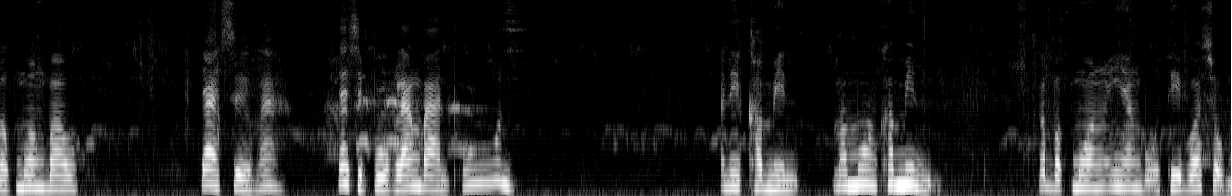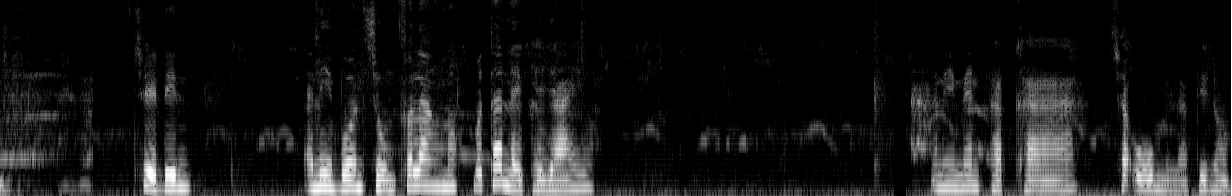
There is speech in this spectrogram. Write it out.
บักม่วงเบาย่าซื้อมาย่าสิปลูกล้างบานพูนอันนี้ขมิ้นมะม่วงขมิ้นก็บักม่วงอียังบูที่บ่สมเชื่อดิน อันนี้บอนสมฝรั่งเนาะบ่ท่านไหนขยายอยู่อันนี้แม่นผักขา ชะอมล่ะพี่น้อง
